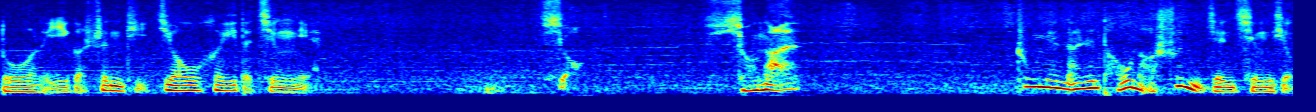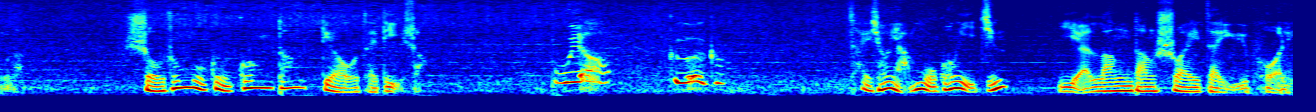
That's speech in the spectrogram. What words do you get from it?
多了一个身体焦黑的青年。小，小南。中年男人头脑瞬间清醒了，手中木棍咣当掉在地上。不要，哥哥！蔡小雅目光一惊，也啷当摔在雨坡里。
